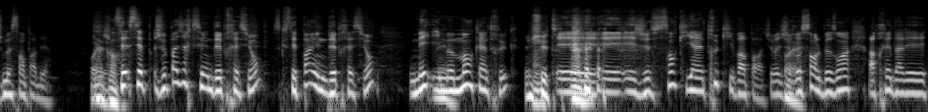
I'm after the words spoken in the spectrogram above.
je me sens pas bien. Ouais, je ne veux pas dire que c'est une dépression, parce que c'est pas une dépression, mais il me manque un truc. Une chute. Et, et, je sens qu'il y a un truc qui va pas. Tu vois, je ressens le besoin après d'aller,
